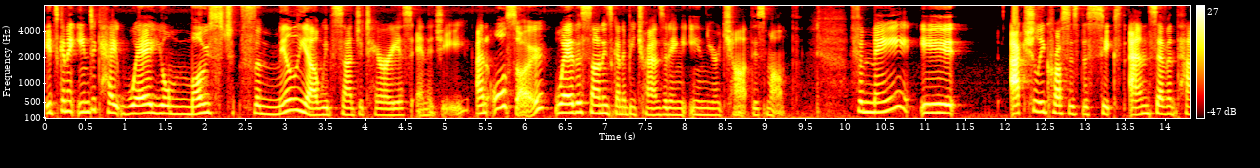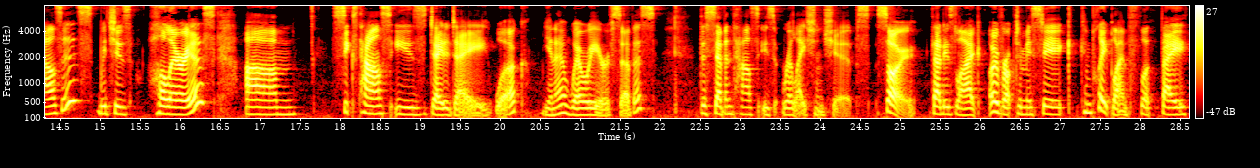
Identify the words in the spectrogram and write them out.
It's going to indicate where you're most familiar with Sagittarius energy and also where the sun is going to be transiting in your chart this month. For me, it actually crosses the sixth and seventh houses, which is hilarious. Um, sixth house is day to day work, you know, where we are of service. The seventh house is relationships. So that is like over optimistic, complete blind faith,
